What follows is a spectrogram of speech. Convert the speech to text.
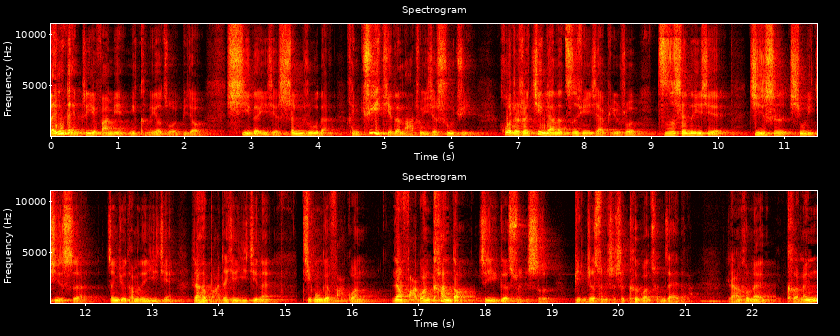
等等这一方面，你可能要做比较细的一些深入的、很具体的拿出一些数据，或者说尽量的咨询一下，比如说资深的一些技师、修理技师，征求他们的意见，然后把这些意见呢提供给法官，让法官看到这一个损失、品质损失是客观存在的，然后呢，可能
